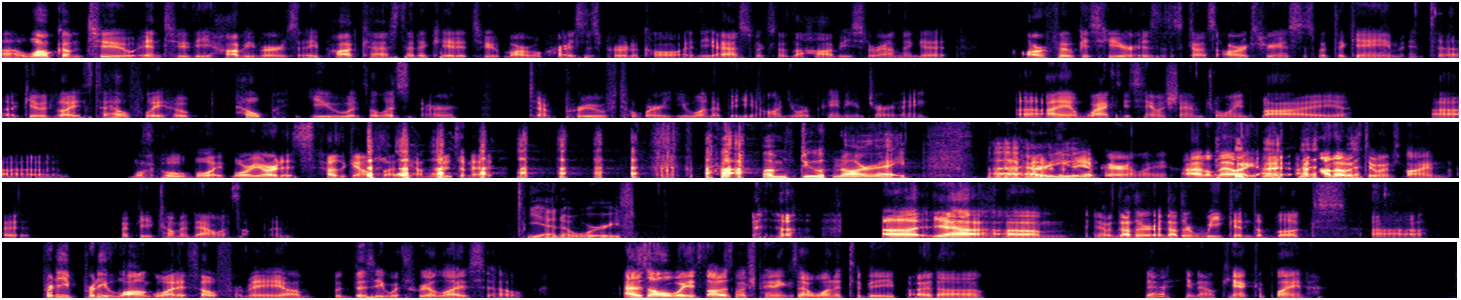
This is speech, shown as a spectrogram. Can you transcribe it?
Uh, welcome to Into the Hobbyverse, a podcast dedicated to Marvel Crisis Protocol and the aspects of the hobby surrounding it. Our focus here is to discuss our experiences with the game and to give advice to hopefully hope help you, the listener, to improve to where you want to be on your painting journey. Uh, I am Waxy Sandwich, and I'm joined by, uh, oh boy, Moriartis. How's it going, buddy? I'm losing it. I'm doing all right. Uh, how are than me, you? apparently. I don't know. I, I, I thought I was doing fine, but might be coming down with something. yeah, no worries. Uh, yeah. Um, you know, another another week in the books. Uh, pretty pretty long one. It felt for me. Um, was busy with real life, so as always, not as much painting as I wanted to be, but uh, yeah, you know, can't complain.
